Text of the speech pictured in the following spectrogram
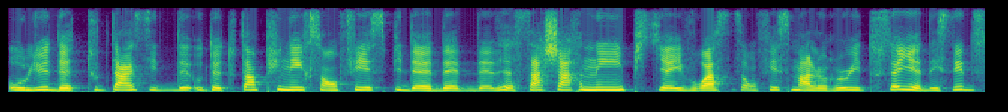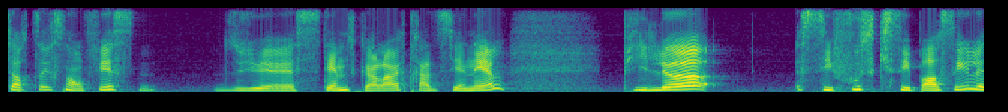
au lieu de tout le temps de, tout le temps punir son fils puis de, de, s'acharner puis qu'il voit son fils malheureux et tout ça, il a décidé de sortir son fils du euh, système scolaire traditionnel. Puis là, c'est fou ce qui s'est passé. Là,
